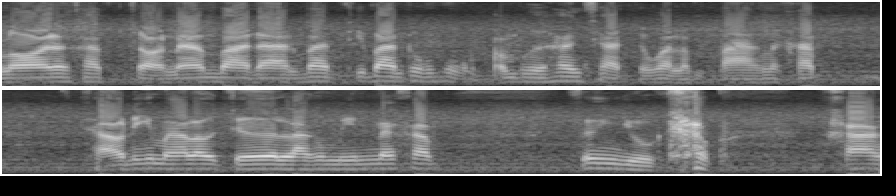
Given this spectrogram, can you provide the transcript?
600 นะครับเจาะน้ำบาดาลบ้านที่บ้านทุ่งหงอำเภอห้างฉัดจังหวัดลำปางนะครับ ช้านี้มาเราเจอลังมิ้นนะครับ ซึ่งอยู่กับข้าง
